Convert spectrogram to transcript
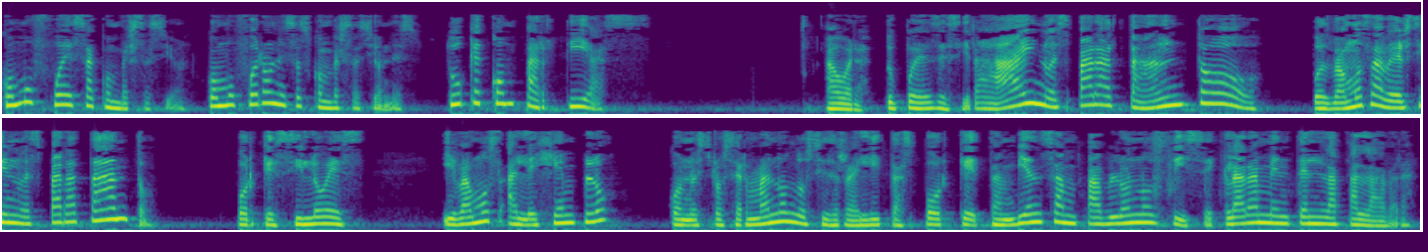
¿Cómo fue esa conversación? ¿Cómo fueron esas conversaciones? ¿Tú qué compartías? Ahora, tú puedes decir, ay, no es para tanto. Pues vamos a ver si no es para tanto, porque sí lo es. Y vamos al ejemplo con nuestros hermanos los israelitas, porque también San Pablo nos dice claramente en la palabra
